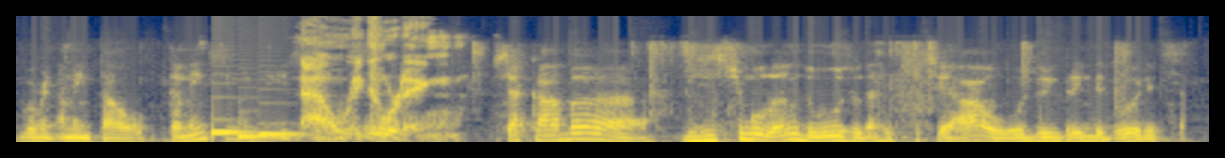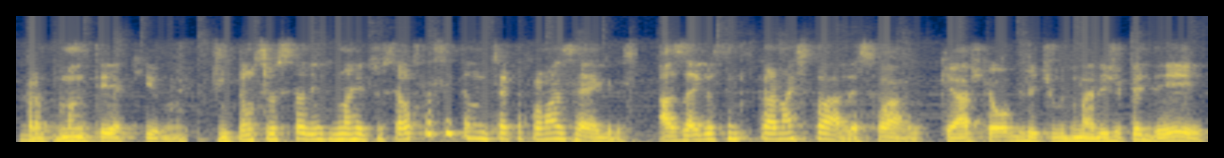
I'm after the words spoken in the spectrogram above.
governamental também em cima disso, Now recording. Você acaba desestimulando o uso da rede social ou do empreendedor, etc, para manter aquilo. Então, se você está dentro de uma rede social, você está aceitando de certa forma as regras. As regras têm que ficar mais claras, claro, que acho que é o objetivo de uma LGPD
